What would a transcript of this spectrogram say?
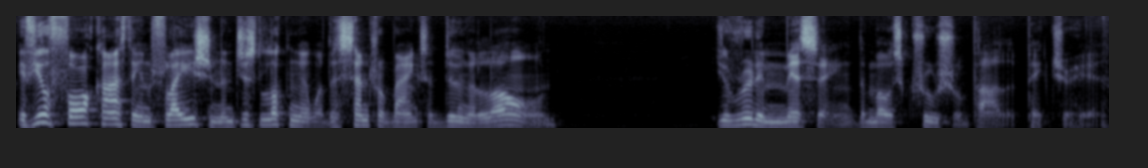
if you're forecasting inflation and just looking at what the central banks are doing alone, you're really missing the most crucial part of the picture here.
